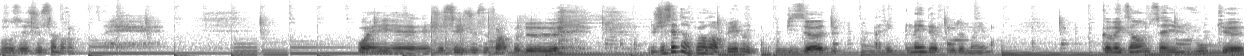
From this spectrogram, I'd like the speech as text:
Vous êtes juste un bravo. Ouais, euh, j'essaie juste de faire un peu de. j'essaie d'un peu remplir l'épisode avec plein d'infos de même. Comme exemple, savez-vous que,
